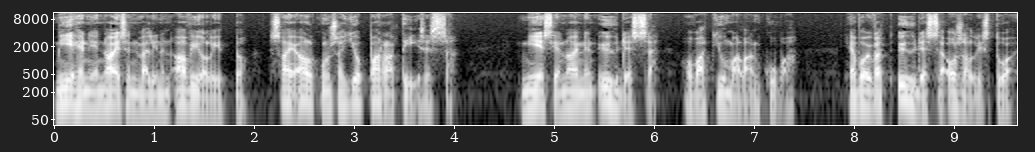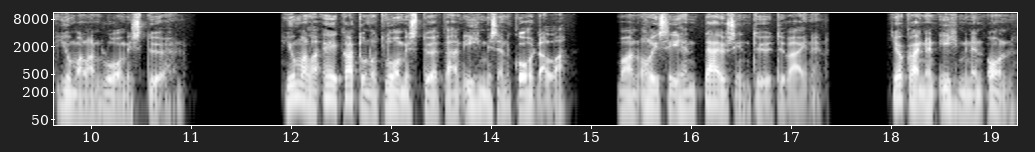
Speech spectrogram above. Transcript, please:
Miehen ja naisen välinen avioliitto sai alkunsa jo paratiisessa. Mies ja nainen yhdessä ovat Jumalan kuva ja voivat yhdessä osallistua Jumalan luomistyöhön. Jumala ei katunut luomistyötään ihmisen kohdalla, vaan oli siihen täysin tyytyväinen. Jokainen ihminen on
